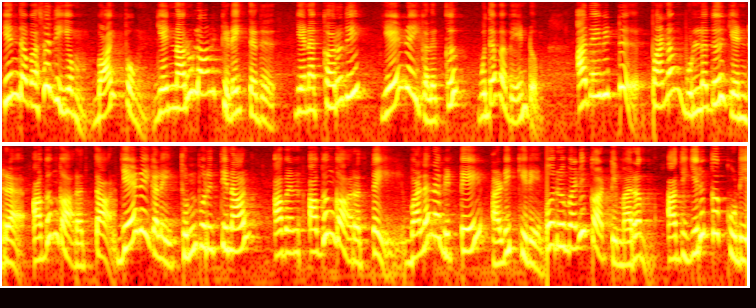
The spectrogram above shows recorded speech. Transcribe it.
இந்த வசதியும் வாய்ப்பும் என் அருளால் கிடைத்தது. என கருதி ஏழைகளுக்கு உதவ வேண்டும். அதை விட்டு பணம் உள்ளது என்ற அகங்காரத்தால் ஏழைகளை துன்புறுத்தினால் அவன் அகங்காரத்தை வளரவிட்டே அழிக்கிறேன். ஒரு வழிகாட்டி மரம் அது இருக்கக்கூடிய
